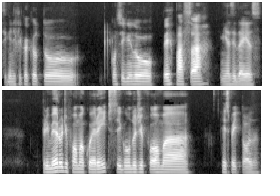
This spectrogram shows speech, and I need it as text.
Significa que eu tô conseguindo perpassar minhas ideias primeiro de forma coerente, segundo de forma respeitosa.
